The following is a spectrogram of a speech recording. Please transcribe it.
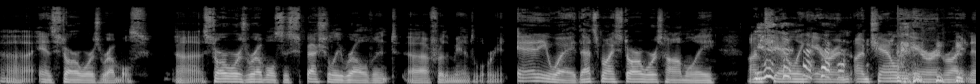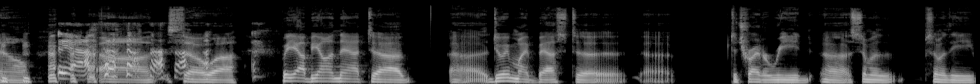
uh, and Star Wars Rebels. Uh, Star Wars Rebels especially relevant uh, for the Mandalorian. Anyway, that's my Star Wars homily. I'm channeling Aaron. I'm channeling Aaron right now. Yeah. Uh, so, but yeah, beyond that, doing my best to to try to read some of some of the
